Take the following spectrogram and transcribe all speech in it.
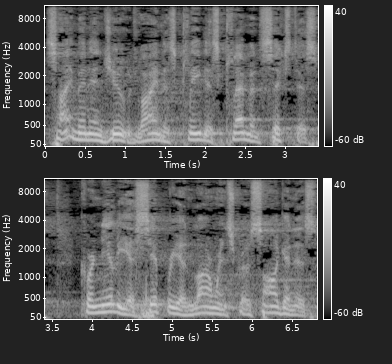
Simon and Jude, Linus, Cletus, Clement, Sixtus, Cornelius, Cyprian, Lawrence, Chrysogonus,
